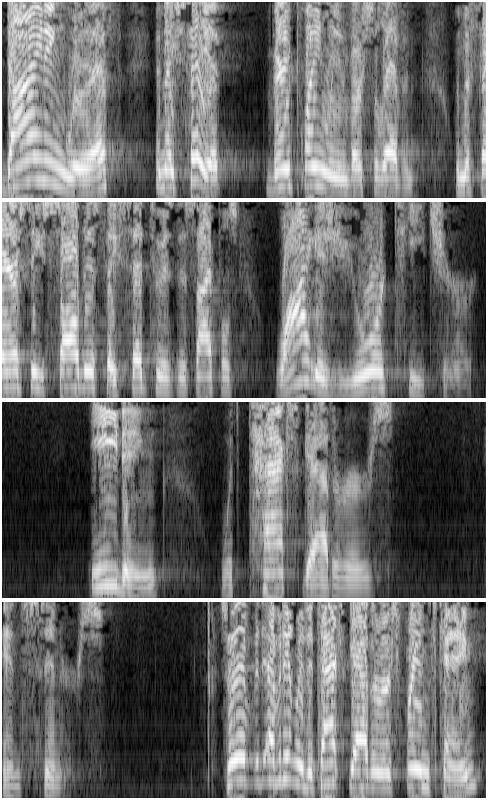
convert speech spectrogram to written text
dining with, and they say it very plainly in verse 11. When the Pharisees saw this, they said to his disciples, Why is your teacher eating with tax gatherers and sinners? So evidently the tax gatherers' friends came.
